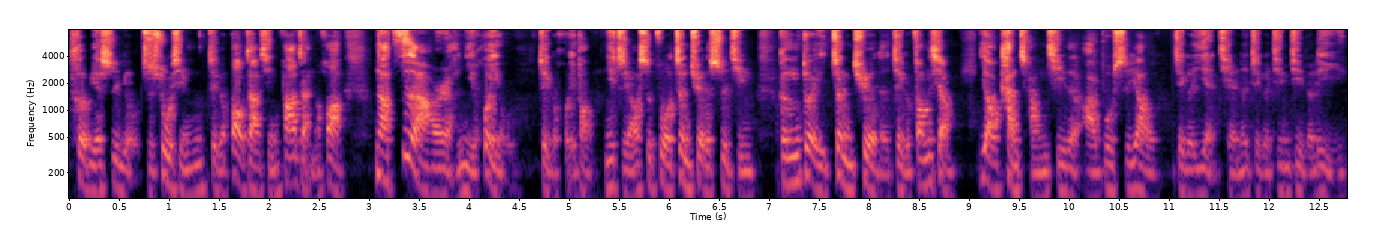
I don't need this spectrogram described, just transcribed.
特别是有指数型这个爆炸型发展的话，那自然而然你会有这个回报。你只要是做正确的事情，跟对正确的这个方向，要看长期的，而不是要这个眼前的这个经济的利益。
